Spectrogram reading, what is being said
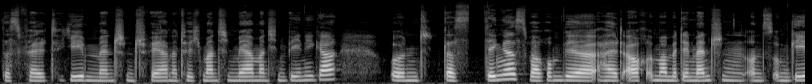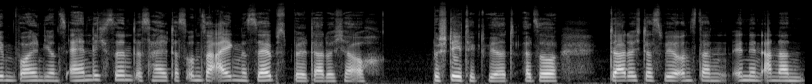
das fällt jedem Menschen schwer, natürlich manchen mehr, manchen weniger. Und das Ding ist, warum wir halt auch immer mit den Menschen uns umgeben wollen, die uns ähnlich sind, ist halt, dass unser eigenes Selbstbild dadurch ja auch bestätigt wird. Also dadurch, dass wir uns dann in den anderen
